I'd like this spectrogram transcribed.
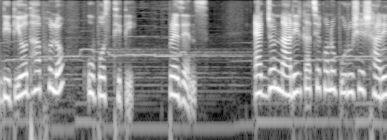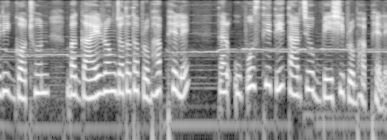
দ্বিতীয় ধাপ হলো উপস্থিতি। প্রেজেন্স একজন নারীর কাছে কোনো পুরুষের শারীরিক গঠন বা গায়ের রং যতটা প্রভাব ফেলে, তার উপস্থিতি তার চেয়েও বেশি প্রভাব ফেলে।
